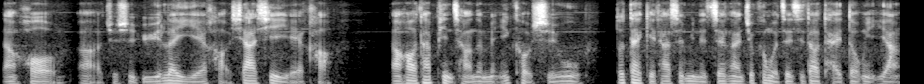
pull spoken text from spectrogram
然后啊、就是鱼类也好，虾蟹也好，然后他品尝的每一口食物，都带给他生命的震撼，就跟我这次到台东一样。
